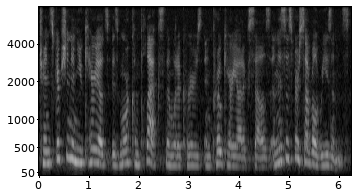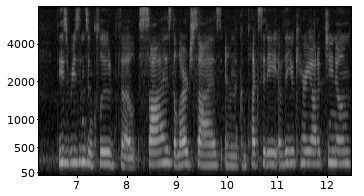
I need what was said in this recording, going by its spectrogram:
Transcription in eukaryotes is more complex than what occurs in prokaryotic cells, and this is for several reasons. These reasons include the size, the large size, and the complexity of the eukaryotic genome,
